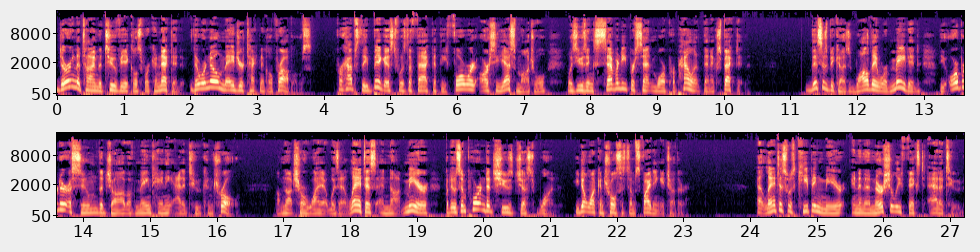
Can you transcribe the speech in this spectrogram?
During the time the two vehicles were connected, there were no major technical problems. Perhaps the biggest was the fact that the forward RCS module was using 70% more propellant than expected. This is because while they were mated, the orbiter assumed the job of maintaining attitude control. I'm not sure why it was Atlantis and not Mir, but it was important to choose just one. You don't want control systems fighting each other. Atlantis was keeping Mir in an inertially fixed attitude,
